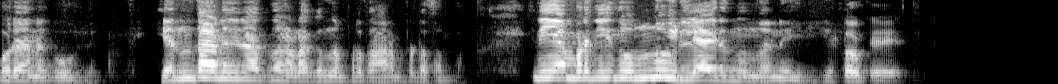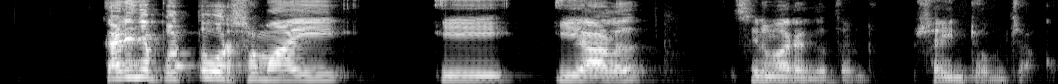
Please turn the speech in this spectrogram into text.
ഒരനക്കവും ഇല്ല. എന്താണ് ഇതിനകത്ത് നടക്കുന്ന പ്രധാനപ്പെട്ട സംഭവം? ഇനി ഞാൻ പറഞ്ഞു ഇതൊന്നും ഇല്ലായിരുന്നു തന്നെ ഇരിക്കും ഓക്കെ. കഴിഞ്ഞ പത്ത് വർഷമായി ഈ ഇയാൾ സിനിമാ രംഗത്തുണ്ട് ഷൈൻ ടോം ചാക്കോ.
